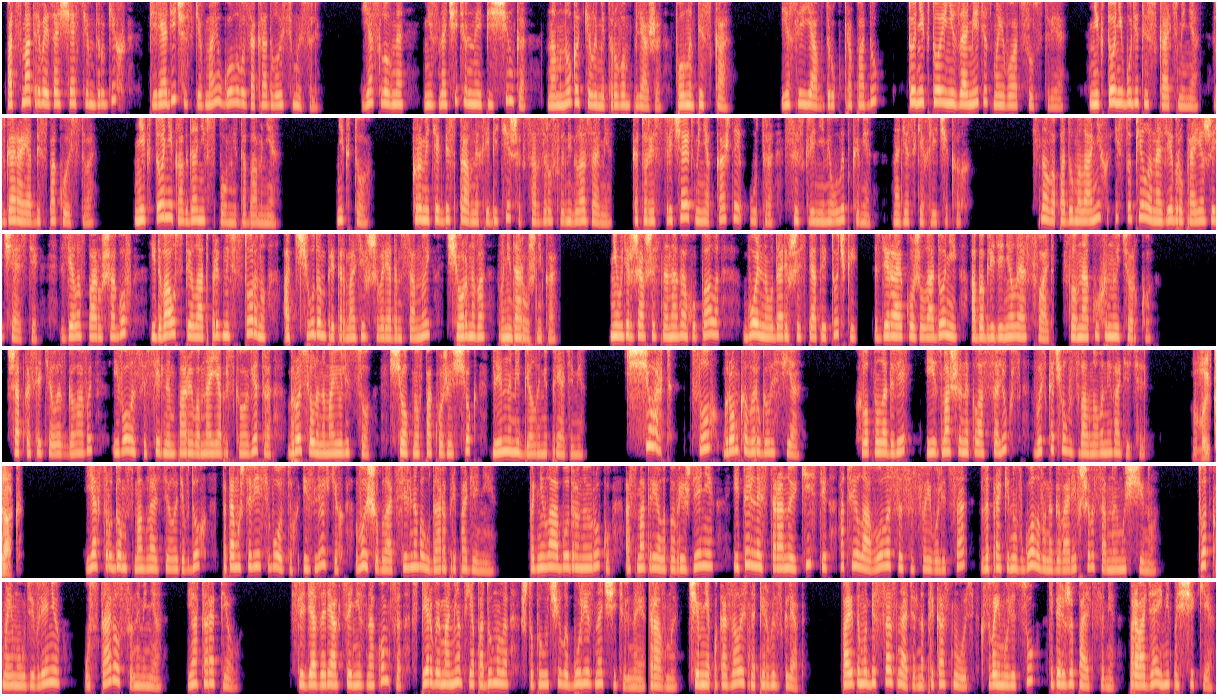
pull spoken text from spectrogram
Подсматривая за счастьем других, периодически в мою голову закрадывалась мысль. Я словно незначительная песчинка на многокилометровом пляже, полном песка. Если я вдруг пропаду, то никто и не заметит моего отсутствия. Никто не будет искать меня, сгорая от беспокойства. Никто никогда не вспомнит обо мне. Никто, кроме тех бесправных ребятишек со взрослыми глазами, которые встречают меня каждое утро с искренними улыбками на детских личиках. Снова подумала о них и ступила на зебру проезжей части, сделав пару шагов, едва успела отпрыгнуть в сторону от чудом притормозившего рядом со мной черного внедорожника. Не удержавшись на ногах, упала, больно ударившись пятой точкой, сдирая кожу ладоней об обледенелый асфальт, словно о кухонную терку. Шапка слетела с головы, и волосы сильным порывом ноябрьского ветра бросила на мое лицо, щелкнув по коже щек длинными белыми прядями. «Черт!» — вслух громко выругалась я. Хлопнула дверь, и из машины класса люкс выскочил взволнованный водитель. «Вы как?» Я с трудом смогла сделать вдох, потому что весь воздух из легких вышибло от сильного удара при падении. Подняла ободранную руку, осмотрела повреждения и тыльной стороной кисти отвела волосы со своего лица, запрокинув голову на говорившего со мной мужчину. Тот, к моему удивлению, уставился на меня и оторопел. Следя за реакцией незнакомца, в первый момент я подумала, что получила более значительные травмы, чем мне показалось на первый взгляд. Поэтому бессознательно прикоснулась к своему лицу, теперь уже пальцами, проводя ими по щеке.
